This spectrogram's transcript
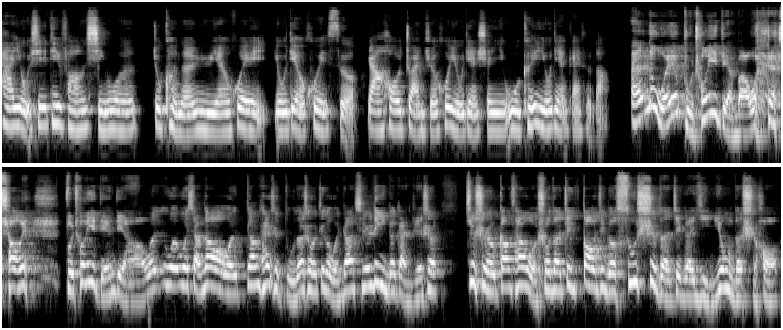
它有些地方行文就可能语言会有点晦涩，然后转折会有点生硬，我可以有点 get 到。哎，那我也补充一点吧，我也稍微 补充一点点啊。我我我想到我刚开始读的时候，这个文章其实另一个感觉是，就是刚才我说的这到这个苏轼的这个引用的时候，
